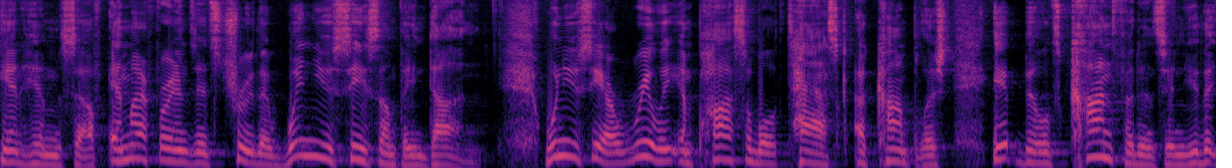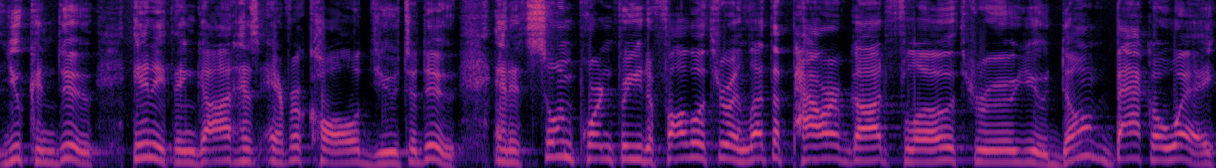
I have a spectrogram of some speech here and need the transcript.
in himself. And my friends, it's true that when you see something done, when you see a really impossible task accomplished, it builds confidence in you that you can do anything God has ever called you to do. And it's so important for you to follow through and let the power of God flow through you. Don't back away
